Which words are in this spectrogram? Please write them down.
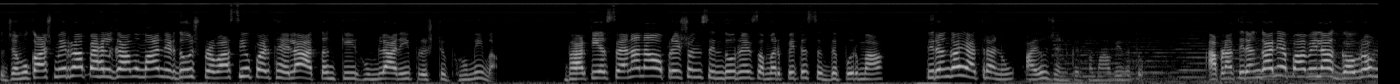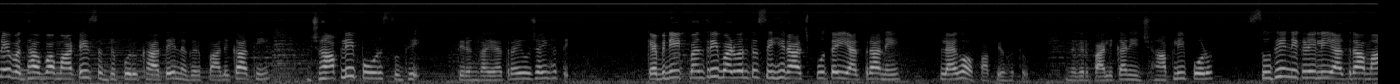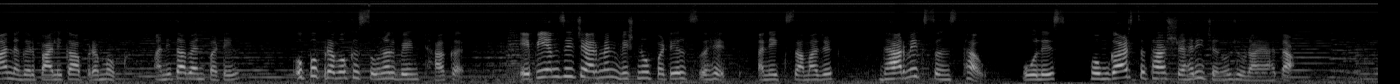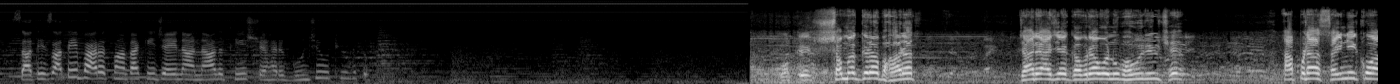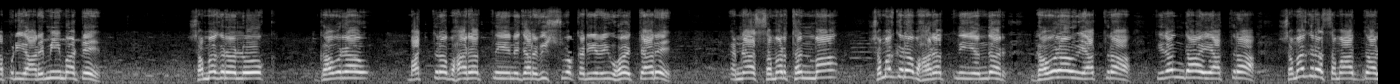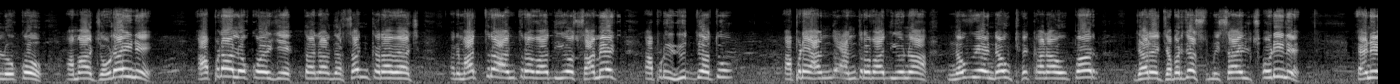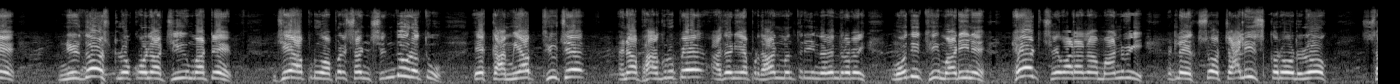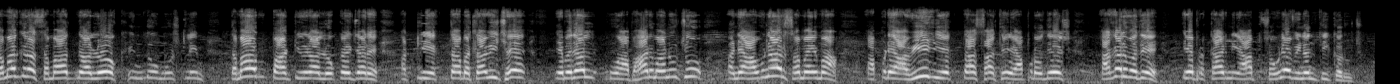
તો જમ્મુ કાશ્મીરના પહેલગામમાં નિર્દોષ પ્રવાસીઓ પર થયેલા આતંકી હુમલાની પૃષ્ઠભૂમિમાં ભારતીય સેનાના ઓપરેશન સિંદૂરને સમર્પિત સિદ્ધપુરમાં તિરંગા યાત્રાનું આયોજન કરવામાં આવ્યું હતું. આપણા તિરંગાને અપાવેલા ગૌરવને વધાવવા માટે સિદ્ધપુર ખાતે નગરપાલિકાથી ઝાંપલી સુધી તિરંગા યાત્રા યોજાઈ હતી. કેબિનેટ મંત્રી બળવંતસિંહ રાજપૂતે યાત્રાને ફ્લેગ ઓફ આપ્યો હતો. નગરપાલિકાની ઝાંપલી સુધી નીકળેલી યાત્રામાં નગરપાલિકા પ્રમુખ અનિતાબેન પટેલ, ઉપપ્રમુખ સોનલબેન ઠાકર, એપીએમસી ચેરમેન વિષ્ણુ પટેલ સહિત અનેક સામાજિક, ધાર્મિક સંસ્થાઓ, પોલીસ, હોમગાર્ડ્સ તથા શહેરીજનો જોડાયા હતા. સાથે સાથે ભારત માતા કી જયના નાદથી શહેર ગુંજી ઉઠ્યું હતું. સમગ્ર ભારત જ્યારે આજે ગૌરવ અનુભવી રહ્યું છે આપણા સૈનિકો આપણી આર્મી માટે સમગ્ર લોક ગૌરવ, માત્ર ભારતની અને જ્યારે વિશ્વ કરી રહ્યું હોય ત્યારે એમના સમર્થનમાં સમગ્ર ભારતની અંદર ગૌરવ યાત્રા, તિરંગા યાત્રા સમગ્ર સમાજના લોકો આમાં જોડાઈને આપણા લોકોએ જે એકતાના દર્શન કરાવ્યા છે અને માત્ર આંતરવાદીઓ સામે જ આપણું યુદ્ધ હતું. આપણે આંત- આંતરવાદીઓના નવે નવ ઠેકાણા ઉપર જ્યારે જબરજસ્ત મિસાઇલ છોડીને એને નિર્દોષ લોકોના જીવ માટે જે આપણું ઓપરેશન સિંદૂર હતું, એ કામયાબ થયું છે. એના ભાગરૂપે આદરણીય પ્રધાનમંત્રી નરેન્દ્રભાઈ મોદીથી માંડીને ઠેઠ છેવાડાના માનવી એટલે એકસો ચાલીસ કરોડ લોક, સમગ્ર સમાજના લોક, હિન્દુ, મુસ્લિમ તમામ પાર્ટીઓના લોકોએ જ્યારે આટલી એકતા બતાવી છે, એ બદલ હું આભાર માનું છું અને આવનાર સમયમાં આપણે આવી જ એકતા સાથે આપણો દેશ આગળ વધે, એ પ્રકારની આપ સૌને વિનંતી કરું છું.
